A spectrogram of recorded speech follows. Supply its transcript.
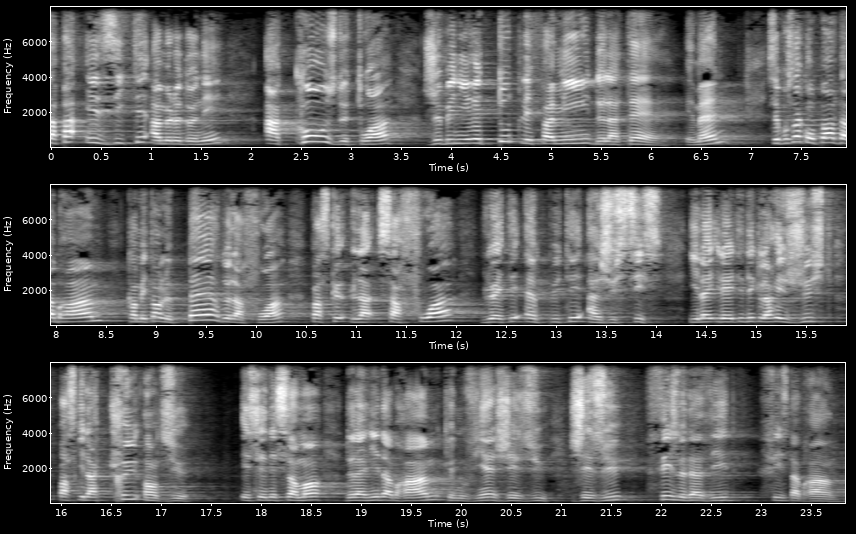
t'as pas hésité à me le donner. À cause de toi, je bénirai toutes les familles de la terre. Amen. C'est pour ça qu'on parle d'Abraham comme étant le père de la foi, parce que sa foi lui a été imputée à justice. Il a été déclaré juste parce qu'il a cru en Dieu. Et c'est nécessairement de la lignée d'Abraham que nous vient Jésus. Jésus, fils de David, fils d'Abraham.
